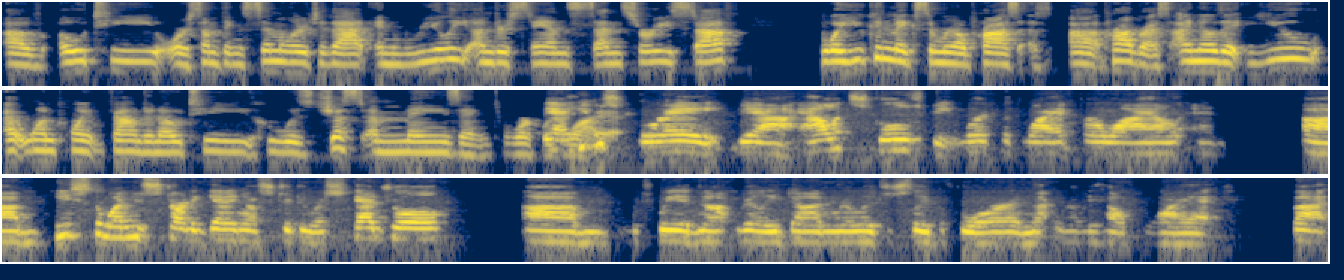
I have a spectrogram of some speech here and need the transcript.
of OT or something similar to that and really understands sensory stuff, boy, you can make some real process uh, progress. I know that you at one point found an OT who was just amazing to work with. Yeah, he was great. Yeah, Alex Goolsby worked with Wyatt for a while, and um, he's the one who started getting us to do a schedule, um, which we had not really done religiously before, and that really helped Wyatt. But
